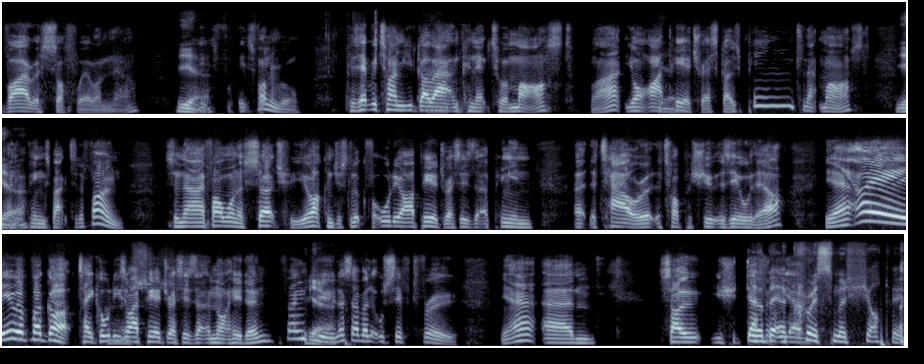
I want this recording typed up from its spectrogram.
virus software on there, yeah. it's, it's vulnerable. Because every time you go out and connect to a mast, right, your IP Yeah. address goes ping to that mast and Yeah, it pings back to the phone. So now if I want to search for you, I can just look for all the IP addresses that are pinging at the tower at the top of Shooter's Hill there. Yeah. Hey, who have I got? Take all these IP addresses that are not hidden. Thank Yeah. you. Let's have a little sift through. Yeah. Um, so you should definitely Do a definitely bit of have- Christmas shopping.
